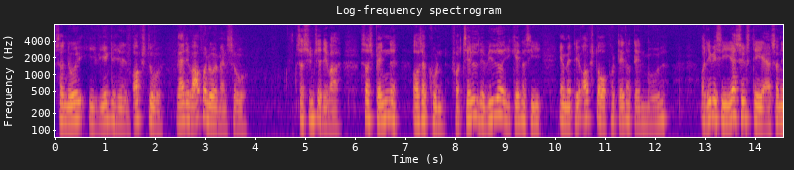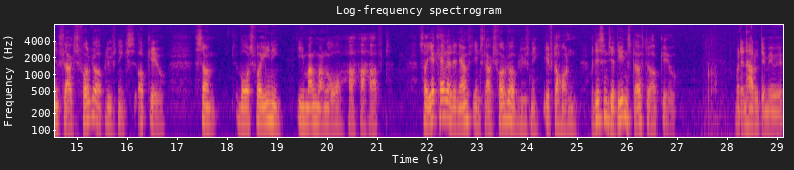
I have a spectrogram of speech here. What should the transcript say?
så noget i virkeligheden opstod, hvad det var for noget, man så, så synes jeg, det var så spændende også at kunne fortælle det videre igen og sige, jamen det opstår på den og den måde. Og det vil sige, jeg synes, det er sådan en slags folkeoplysningsopgave, som vores forening i mange, mange år har, har haft. Så jeg kalder det nærmest en slags folkeoplysning efterhånden. Og det synes jeg, det er den største opgave. Hvordan har du det med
